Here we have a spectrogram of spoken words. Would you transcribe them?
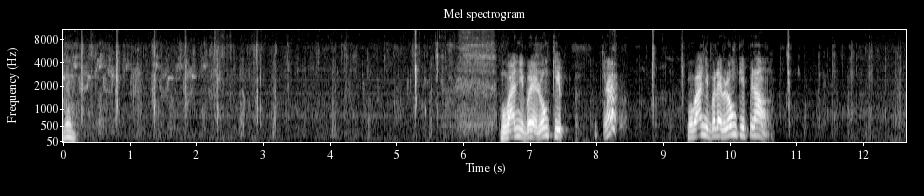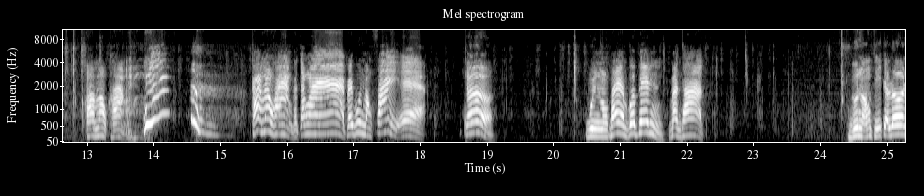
อืม หมู่บ้านนี่บ่ได้ลงคลิปนะหมู่บ้านนี่บ่ได้ไปลงคลิปพี่น้องข้าวเมาข้างข้าวเมาข้างก็จังมาไปบุญบังไฟแอเออบุญบังไฟอำเภอเพ่นบ้านธาตุดูหนองสีเจริญ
